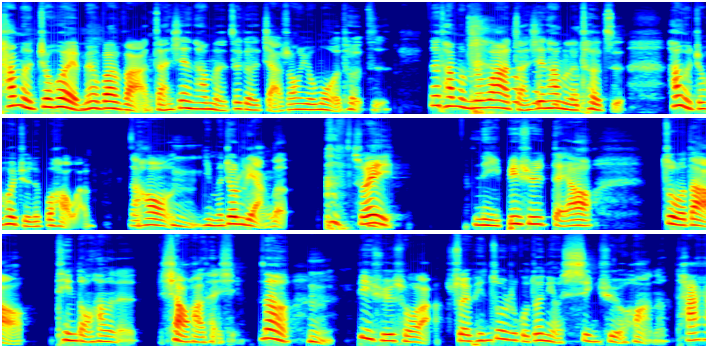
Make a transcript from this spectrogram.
他们就会没有办法展现他们这个假装幽默的特质，那他们没有办法展现他们的特质，他们就会觉得不好玩，然后你们就凉了。嗯、所以你必须得要做到听懂他们的笑话才行。那嗯，必须说啦，水瓶座如果对你有兴趣的话呢，他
